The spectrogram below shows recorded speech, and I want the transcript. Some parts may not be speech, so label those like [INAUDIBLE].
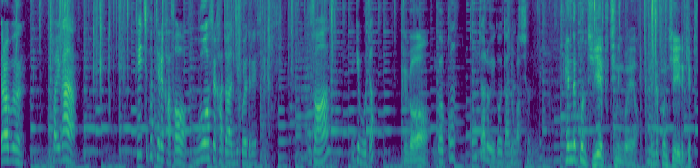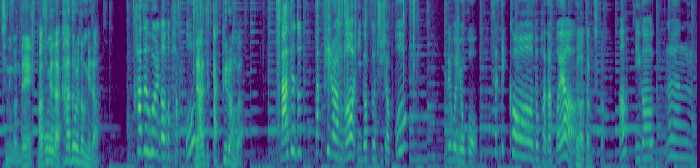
여러분 저희가 트위치 파티를 가서 무엇을 가져왔는지 보여드리겠습니다. 우선 이게 뭐죠? 그거 이거 공 공짜로 이거 나눠주셨는데 핸드폰 뒤에 붙이는 거예요. 핸드폰 뒤에 이렇게 붙이는 건데 맞습니다. 카드 홀더입니다. 카드 홀더도 받고 나한테 딱 필요한 거야. 나한테도 딱 필요한 거 이것도 주셨고 그리고 요거 스티커도 받았고요. 그건 어디다 붙일 거? 어? 이거는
